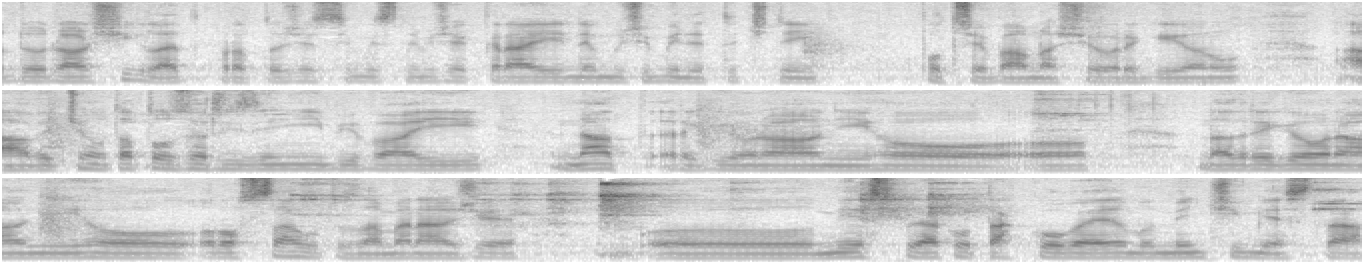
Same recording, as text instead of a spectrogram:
do dalších let, protože si myslím, že kraj nemůže být netečný potřebám našeho regionu a většinou tato zařízení bývají nad regionálního eh, nadregionálního rozsahu. To znamená, že eh, město jako takové, menší města,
